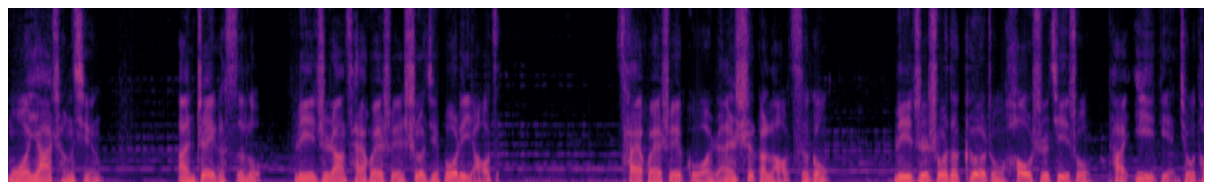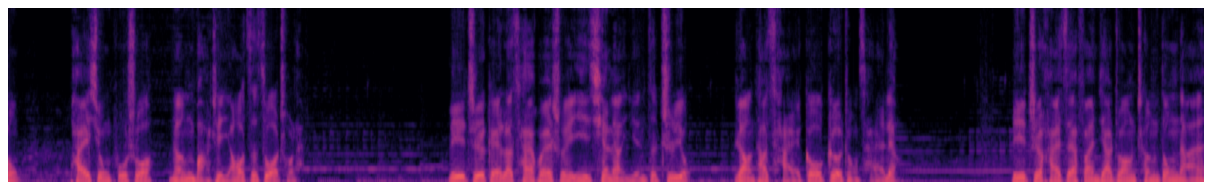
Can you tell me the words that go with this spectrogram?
磨压成型，按这个思路，李直让蔡怀水设计玻璃窑子。蔡怀水果然是个老瓷工，李直说的各种后世技术，他一点就通，拍胸脯说能把这窑子做出来。李直给了蔡怀水一千两银子支用，让他采购各种材料。李直还在范家庄城东南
